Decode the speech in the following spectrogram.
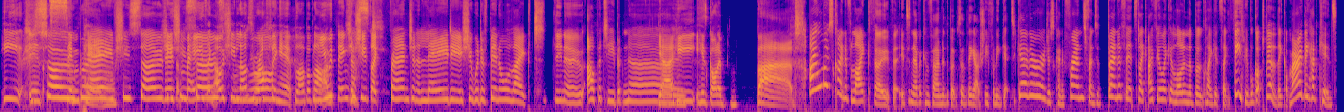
he is so simping. brave. She's so this. She's amazing. so oh, she loves strong. roughing it. Blah blah blah. You I'm would think because she's like French and a lady, she would have been all like, t- you know, uppity, but no. yeah, he he's got it bad. I almost kind of like though that it's never confirmed in the books that they actually fully get together or just kind of friends, friends with benefits. Like I feel like a lot in the book, like it's like these people got together, they got married, they had kids,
